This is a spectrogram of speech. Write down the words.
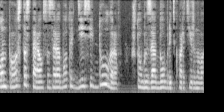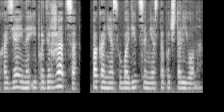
Он просто старался заработать 10 долларов, чтобы задобрить квартирного хозяина и продержаться, пока не освободится место почтальона.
